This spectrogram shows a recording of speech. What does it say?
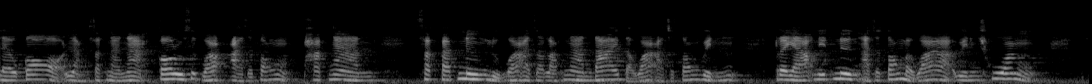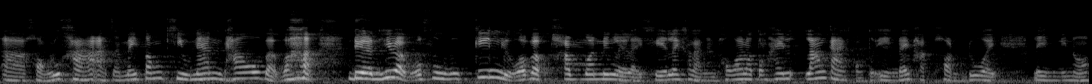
แล้วก็หลังจากนั้นอะก็รู้สึกว่าอาจจะต้องพักงานสักแป๊บหนึ่งหรือว่าอาจจะรับงานได้ แต่ว่าอาจจะต้องเว้นระยะนิดนึงอาจจะต้องแบบว่าเว้นช่วง อของลูกค้าอาจจะไม่ต้องคิวแน่นเท่าแบบว่าเดือนที่แบบว่า full booking หรือว่าแบบทำวันหนึ่งหลาย ๆ เคสอะไรขนาดนั้น เพราะว่าเราต้องให้ร่างกายของตัวเองได้พักผ่อนด้วยอะไรอย่างนี้เนาะ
